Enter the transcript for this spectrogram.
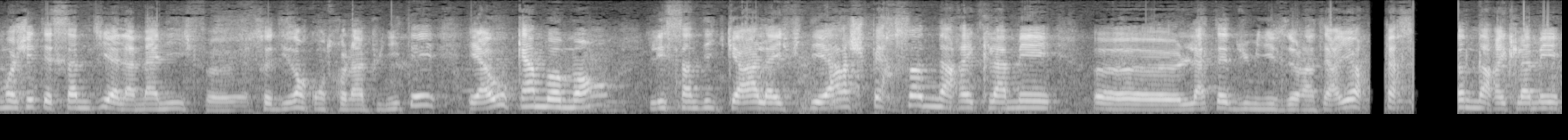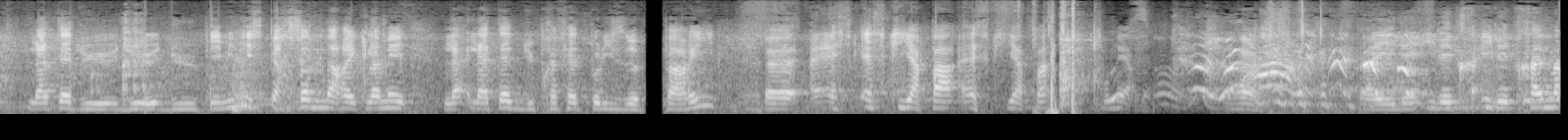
moi j'étais samedi à la manif, euh, se disant contre l'impunité, et à aucun moment, les syndicats, la FIDH, personne n'a réclamé euh, la tête du ministre de l'Intérieur, n'a réclamé la tête du, du, ministre, personne n'a réclamé la, la tête du préfet de police de Paris. Euh, est-ce, qu'il n'y a pas, est-ce qu'il a pas, oh, merde. Il, est, il, est très, il est très mince.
